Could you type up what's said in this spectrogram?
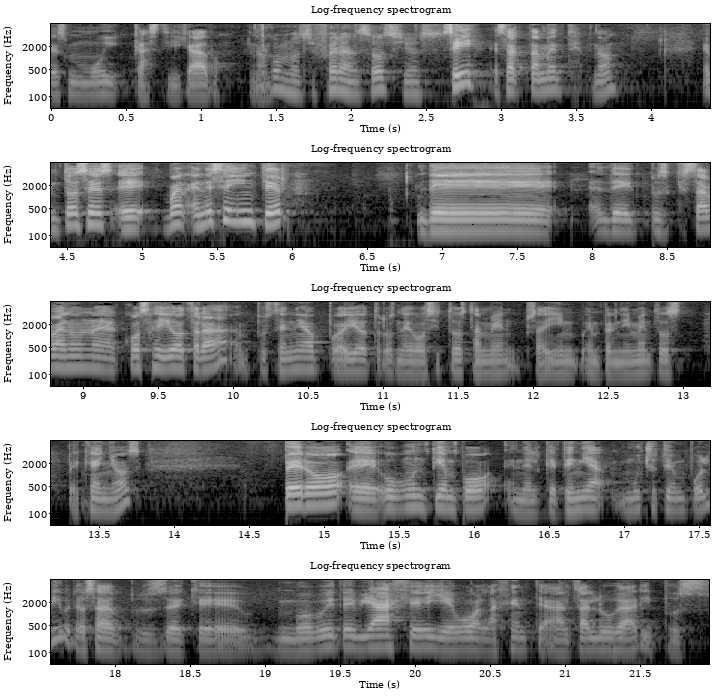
es muy castigado, ¿no? Como si fueran socios. Sí, exactamente, ¿no? Entonces, eh, bueno, en ese inter de, de, pues que estaba en una cosa y otra, pues tenía por ahí otros negocios también, pues ahí emprendimientos pequeños. Pero eh, hubo un tiempo en el que tenía mucho tiempo libre, o sea, pues de que me voy de viaje, llevo a la gente a tal lugar y pues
